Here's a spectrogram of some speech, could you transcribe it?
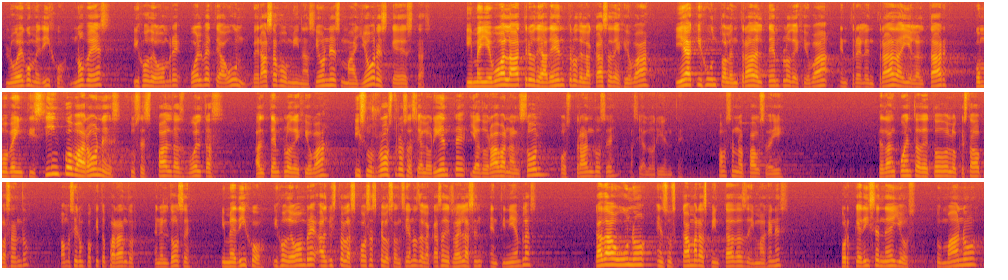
Luego me dijo, ¿no ves, hijo de hombre? Vuélvete aún, verás abominaciones mayores que estas. Y me llevó al atrio de adentro de la casa de Jehová, y aquí junto a la entrada del templo de Jehová, entre la entrada y el altar, como veinticinco varones, sus espaldas vueltas al templo de Jehová, y sus rostros hacia el oriente, y adoraban al sol, postrándose hacia el oriente. Vamos a una pausa ahí. ¿Se dan cuenta de todo lo que estaba pasando? Vamos a ir un poquito parando en el 12. Y me dijo, hijo de hombre, ¿has visto las cosas que los ancianos de la casa de Israel hacen en tinieblas? Cada uno en sus cámaras pintadas de imágenes, porque dicen ellos, tu mano...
